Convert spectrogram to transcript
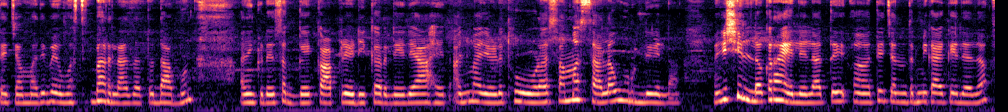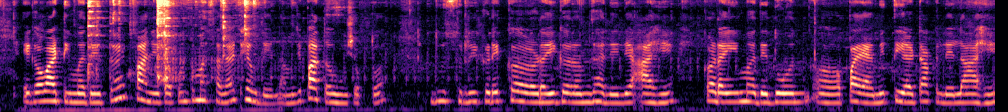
त्याच्यामध्ये व्यवस्थित भरला जातो दाबून. आणि इकडे सगळे काप रेडी करलेले आहेत. आणि माझ्याकडे थोडासा मसाला उरलेला. म्हणजे शिल्लक राहिलेला. ते त्याच्यानंतर मी काय केलेलं? एका वाटीमध्ये तर पाणी टाकून तो मसाला ठेवलेला. म्हणजे पातळ होऊ शकतो. दुसरीकडे कढई गरम झालेली आहे. कढईमध्ये दोन पाया मी तेल टाकलेलं आहे.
